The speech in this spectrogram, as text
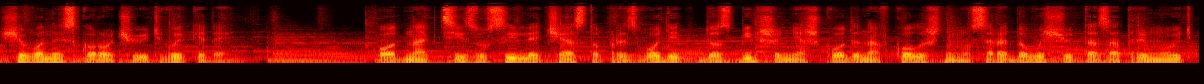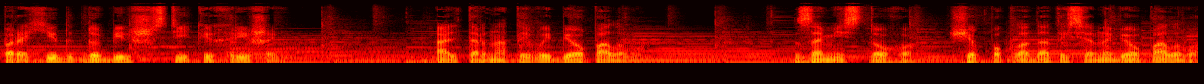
що вони скорочують викиди. Однак ці зусилля часто призводять до збільшення шкоди навколишньому середовищу та затримують перехід до більш стійких рішень. Альтернативи біопаливу. Замість того, щоб покладатися на біопаливо,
